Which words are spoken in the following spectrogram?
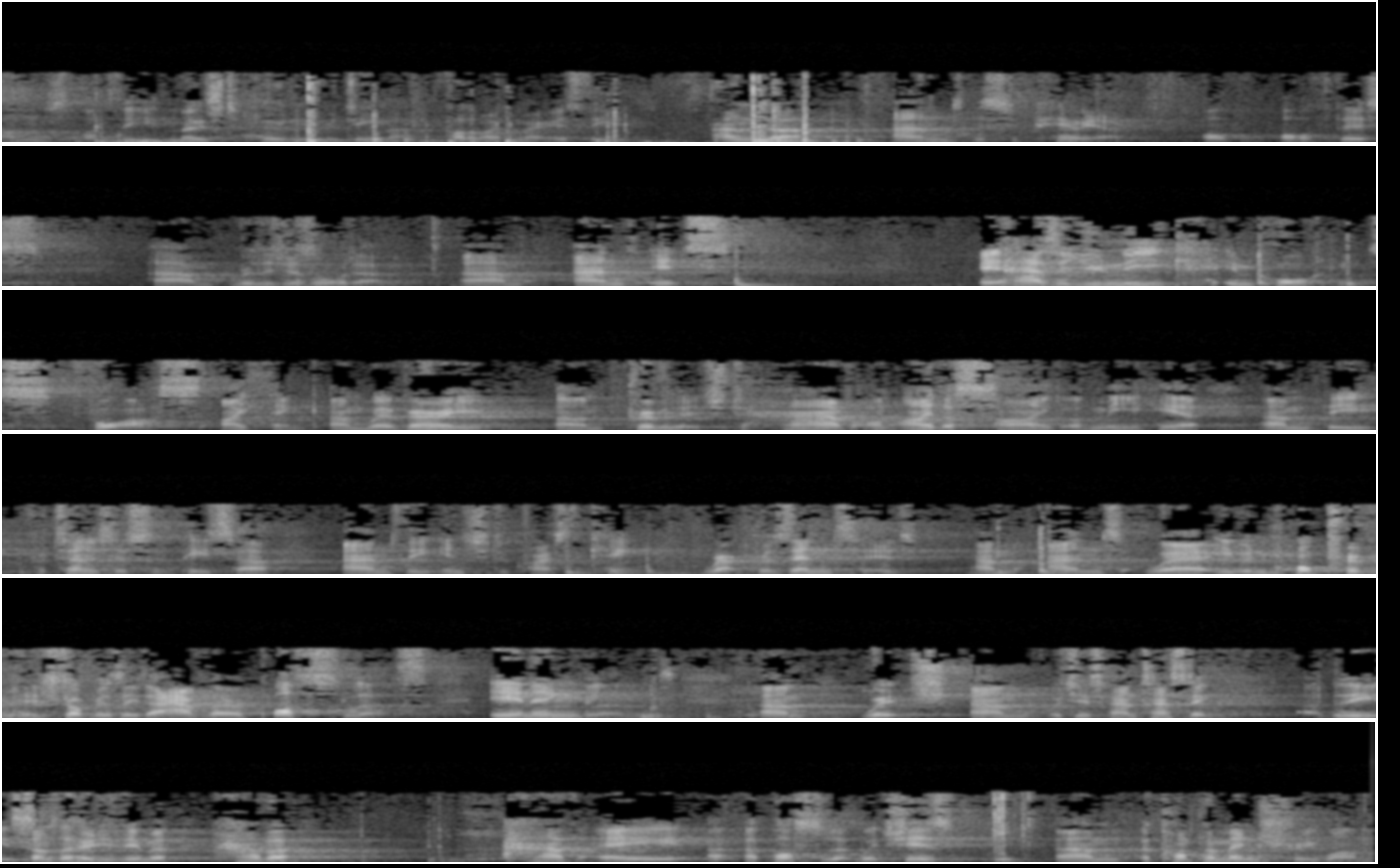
Sons of the Most Holy Redeemer. Father Michael Mary is the founder and the superior of, of this um, religious order. Um, and it's, it has a unique importance for us, I think, and we're very um, privileged to have on either side of me here um, the Fraternity of St. Peter and the Institute of Christ the King represented, um, and we're even more privileged, obviously, to have their apostolates in England, um, which, um, which is fantastic. The Sons of the Holy Redeemer have a have a, a apostolate which is um, a complementary one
